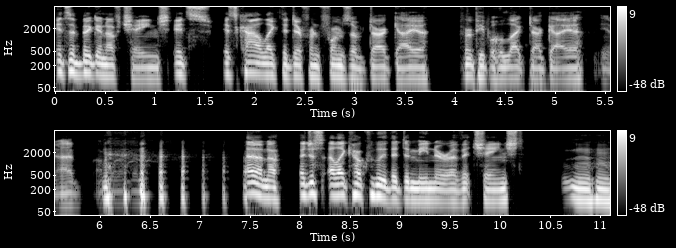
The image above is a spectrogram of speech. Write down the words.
it's a big enough change. It's it's kind of like the different forms of Dark Gaia for people who like Dark Gaia. You know, I, I'm one of them. I don't know. I just I like how quickly the demeanor of it changed. hmm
